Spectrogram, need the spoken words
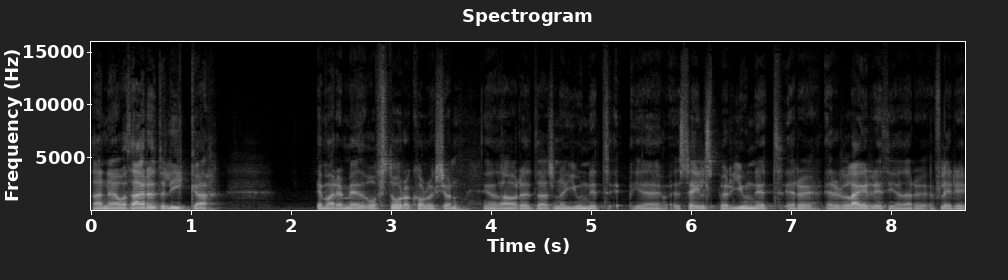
þannig að það er auðvitað líka ef maður er með of stóra collection því að þá er þetta svona unit sales per unit eru, eru læri því að það eru fleiri,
